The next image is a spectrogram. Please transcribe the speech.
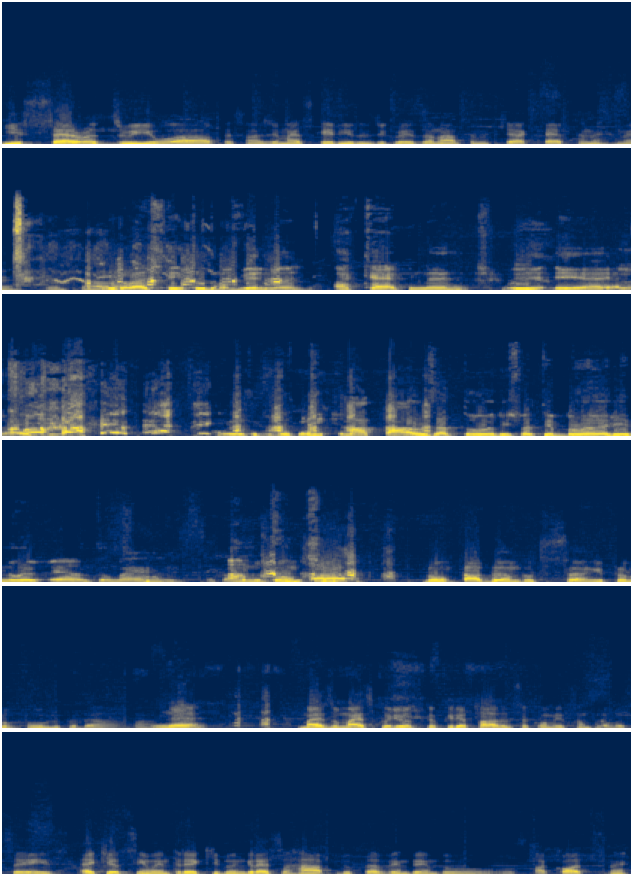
e Sarah Drill, a personagem mais querida de Grey's Anatomy, que é a Kepner, né? Então, Eu acho que tem tudo a ver, né? A Kepner tipo, e a Eleven. Isso aqui é pra gente matar os atores, pra ter blurry no evento, mas faz muito vão tá, vão tá dando sangue pelo público da Né? Mas o mais curioso que eu queria falar dessa convenção para vocês é que assim, eu entrei aqui no ingresso rápido que tá vendendo os pacotes, né?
